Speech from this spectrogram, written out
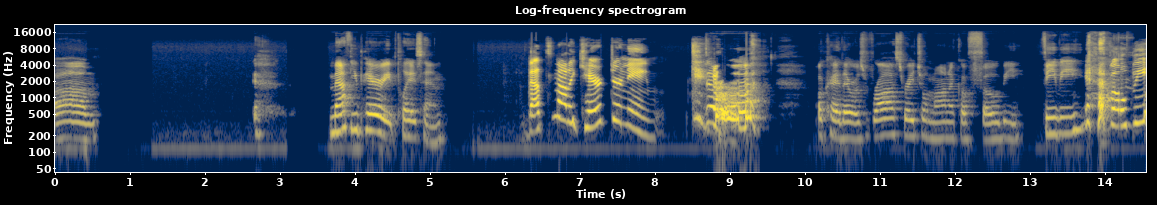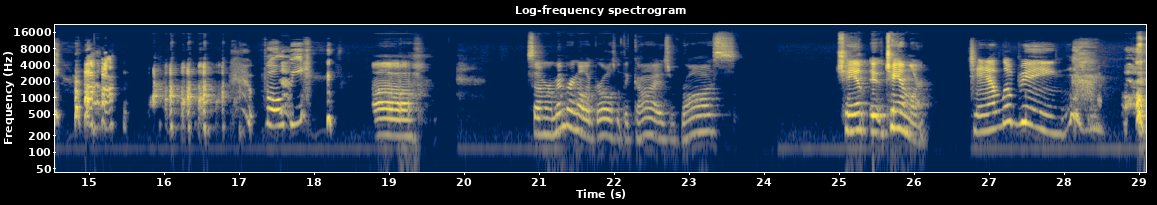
Um Matthew Perry plays him. That's not a character name. okay, there was Ross, Rachel, Monica, Phoebe, Phoebe, Phoebe, Phoebe. uh, so I'm remembering all the girls, but the guys, Ross, Chan- uh, Chandler. Chandler Bing.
